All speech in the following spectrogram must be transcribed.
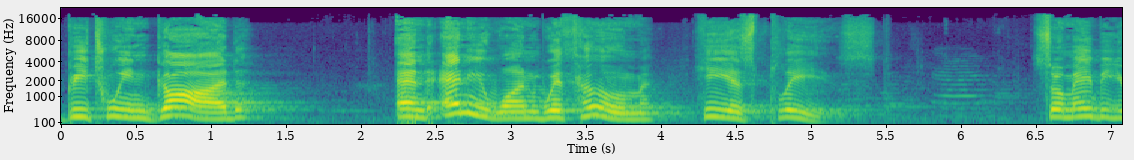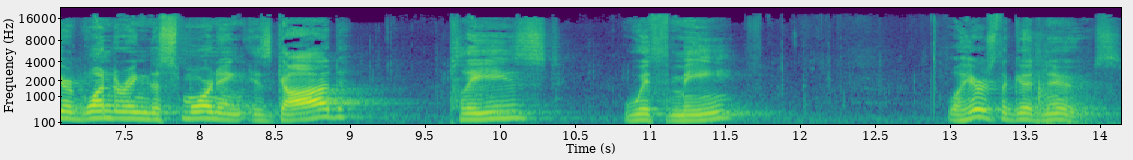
between God and anyone with whom he is pleased. So maybe you're wondering this morning is God pleased with me? Well, here's the good news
